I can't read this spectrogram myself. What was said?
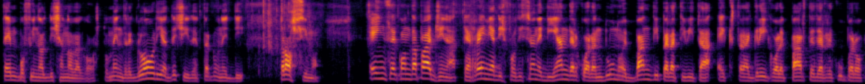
tempo fino al 19 agosto, mentre Gloria decide per lunedì prossimo. E in seconda pagina terreni a disposizione di Under 41 e bandi per attività extra-agricole, parte del recupero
